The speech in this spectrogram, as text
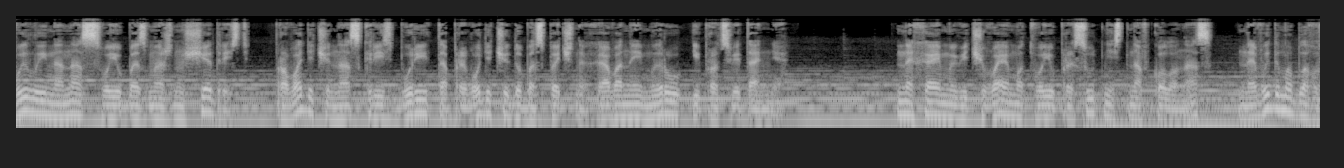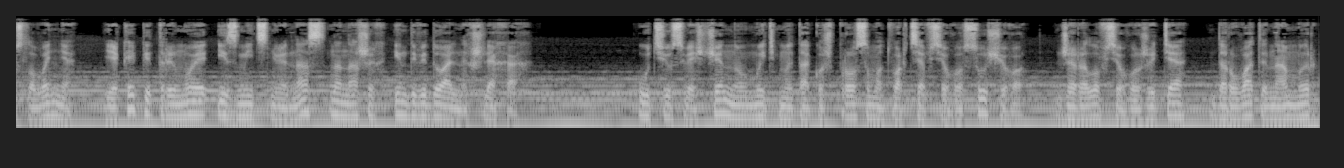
Вилий на нас свою безмежну щедрість, проводячи нас крізь бурі та приводячи до безпечних гаваней миру і процвітання. Нехай ми відчуваємо Твою присутність навколо нас, невидиме благословення, яке підтримує і зміцнює нас на наших індивідуальних шляхах. У цю священну мить ми також просимо Творця всього сущого, джерело всього життя, дарувати нам мир,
